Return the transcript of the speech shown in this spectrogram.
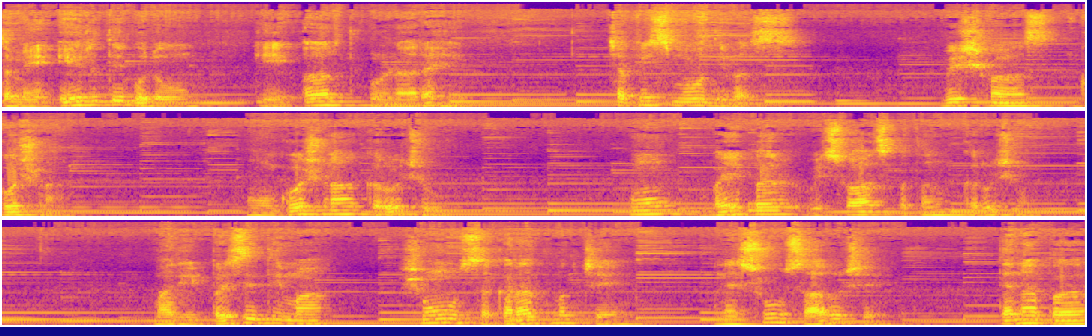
તમે એ રીતે બોલો કે અર્થપૂર્ણ રહે. છવ્વીસમો દિવસ. વિશ્વાસ ઘોષણા. હું ઘોષણા કરું છું. હું ભય પર વિશ્વાસ પતન કરું છું. મારી પરિસ્થિતિમાં શું સકારાત્મક છે અને શું સારું છે તેના પર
